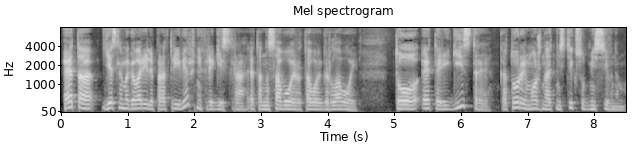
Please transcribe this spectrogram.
Это, если мы говорили про три верхних регистра, это носовой, ротовой, горловой, то это регистры, которые можно отнести к субмиссивным.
